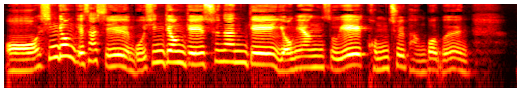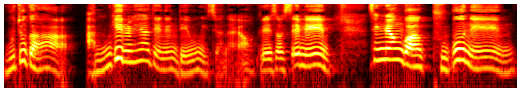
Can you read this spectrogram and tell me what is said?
어, 신경계 사실 뭐 신경계, 순환계, 영양소의 검출 방법은 모두가 암기를 해야 되는 내용이잖아요. 그래서 쌤은 생명과학 부분은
